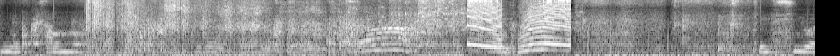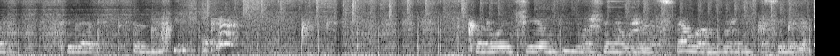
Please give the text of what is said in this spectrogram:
мне показалось. Красиво. Ребят, Короче, может я уже оставила, можем пособирать.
